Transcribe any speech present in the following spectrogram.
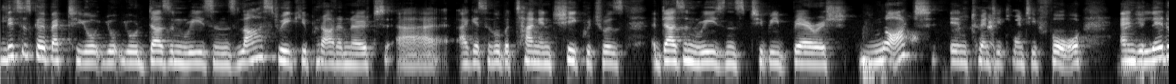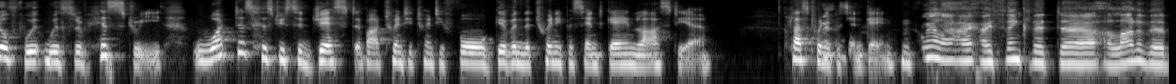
let's just go back to your, your, your dozen reasons. Last week you put out a note, uh, I guess a little bit tongue in cheek, which was a dozen reasons to be bearish not in 2024, and you led off with, with sort of history. What does history suggest about 2024, given the 20% gain last year? Plus 20% gain. Hmm. Well, I, I think that uh, a lot of the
